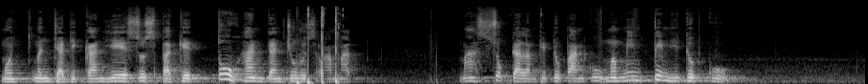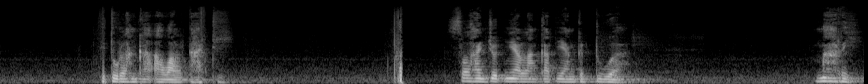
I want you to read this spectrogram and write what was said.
mau menjadikan Yesus sebagai Tuhan dan juru selamat, masuk dalam kehidupanku, memimpin hidupku, itu langkah awal tadi. Selanjutnya langkah yang kedua. Mari.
